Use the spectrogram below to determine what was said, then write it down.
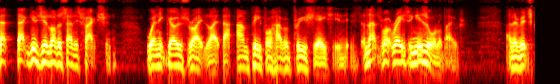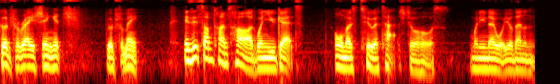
That, that gives you a lot of satisfaction when it goes right like that and people have appreciated it. And that's what racing is all about. And if it's good for racing, it's good for me. Is it sometimes hard when you get almost too attached to a horse, when you know what you're then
